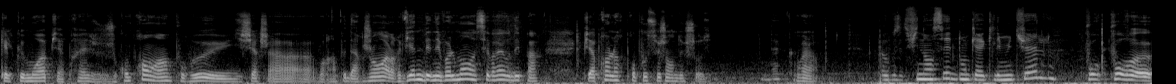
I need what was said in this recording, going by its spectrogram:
quelques mois, puis après, je, comprends, hein, pour eux, ils cherchent à avoir un peu d'argent. Alors ils viennent bénévolement, c'est vrai au départ. Puis après, on leur propose ce genre de choses. Voilà. Euh, vous êtes financé donc avec les mutuelles? Pour, pour, euh,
